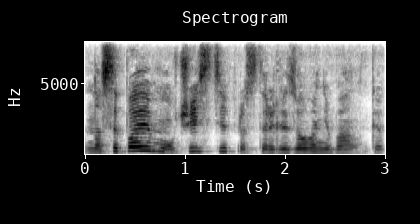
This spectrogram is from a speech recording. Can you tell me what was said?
Насипаємо у чисті простерилізовані банки.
